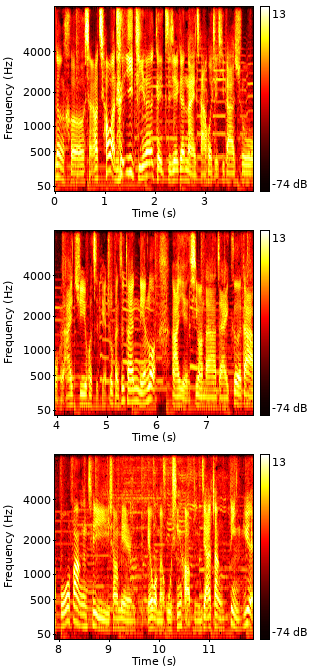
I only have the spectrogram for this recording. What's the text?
任何想要敲碗的议题呢，可以直接跟奶茶或杰西大叔我们的 IG 或者脸书粉丝团联络。那也希望大家在各大播放器上面给我们五星好评，加上订阅。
